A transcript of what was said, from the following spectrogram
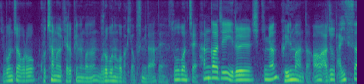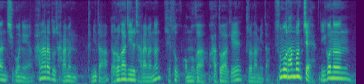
기본적으로 고참을 괴롭히는 거는 물어보는 것밖에 없습니다. 네, 스무 번째 한 가지 일을 시키면 그 일만 한다. 아, 아주 nice한 직원이에요. 하나라도 잘하면 됩니다. 여러 가지 일 잘하면은 계속 업무가 과도하게 늘어납니다. 스물한 번째 이거는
